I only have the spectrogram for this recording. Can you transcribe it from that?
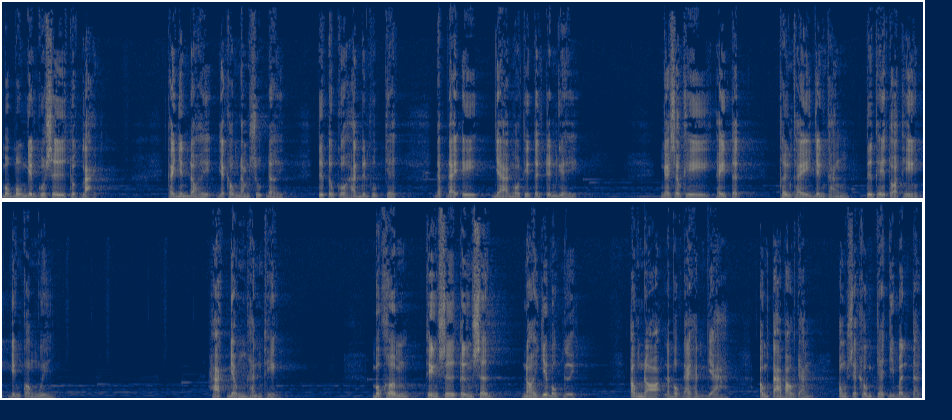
Một môn nhân của sư thuật lại. Thầy nhịn đói và không nằm suốt đời, tiếp tục khổ hạnh đến phút chết, đắp đại y và ngồi thị tịch trên ghế. Ngay sau khi thầy tịch, thân thầy vẫn thẳng, tư thế tọa thiền vẫn còn nguyên. Hạt giống hành thiền Một hôm, thiền sư Tưởng Sơn nói với một người, ông nọ là một đại hành giả. Ông ta bảo rằng ông sẽ không chết vì bệnh tật,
